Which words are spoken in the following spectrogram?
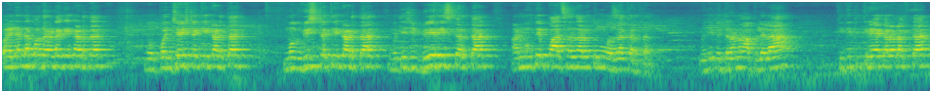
पहिल्यांदा पंधरा टक्के काढतात मग पंचेचाळीस टक्के काढतात मग वीस टक्के काढतात मग त्याची बेरीज करतात आणि मग ते पाच हजारातून वजा करतात. म्हणजे मित्रांनो आपल्याला किती क्रिया कराव्या लागतात?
